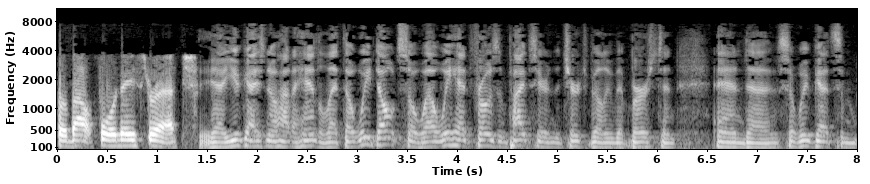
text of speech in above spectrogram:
for about four day stretch. Yeah, you guys know how to handle that, though. We don't so well. We had frozen pipes here in the church building that burst, and and uh, so we've got some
